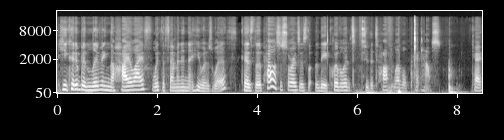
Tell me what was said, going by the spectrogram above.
he could have been living the high life with the feminine that he was with, because the Palace of Swords is the equivalent to the top level penthouse. Okay.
